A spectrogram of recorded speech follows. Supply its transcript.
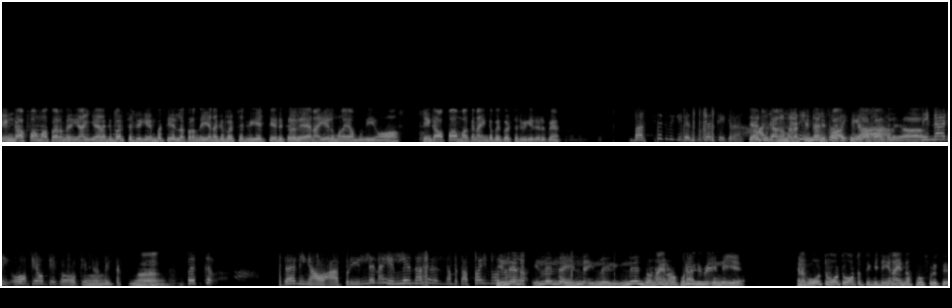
எங்க அப்பா அம்மா பிறந்த எனக்கு பர்த் சர்டிபிகேட் எண்பத்தி ஏழுல பிறந்த எனக்கு பர்த் சர்டிபிகேட் எடுக்கிறதே நான் ஏழுமலையா முன்னியும் எங்க அப்பா அம்மாக்கு நான் எங்க போய் பர்த் சர்டிபிகேட் எடுப்பேன்? பர்த் சர்டிபிகேட் எதுக்கு சார் கேக்குறேன்? கேட்டிருக்காங்க மேடம். பின்னாடி பாத்தீங்களா? பாக்கலையா? பின்னாடி. ஓகே ஓகே ஓகே சார் பின்னாடி ஆ. இப்ப இருக்க- சார் நீங்க அப்படி இல்லைன்னா இல்லைன்னா சார் நம்ம தப்பா இன்னொரு இல்லைன்னா இல்ல இல்ல இல்ல இல்ல இல்ல இல்லன்னு சொன்னா என்னோட குடியுரிமையே இல்லையே. எனக்கு ஓட்டு ஓட்டு ஓட்ட தூக்கிட்டீங்கன்னா என்ன ப்ரூஃப் இருக்கு?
